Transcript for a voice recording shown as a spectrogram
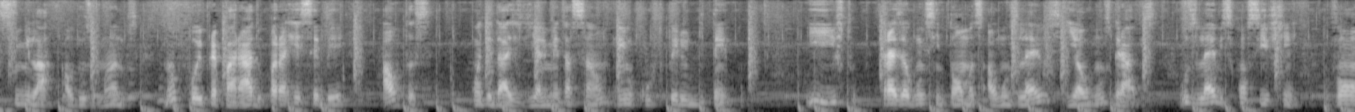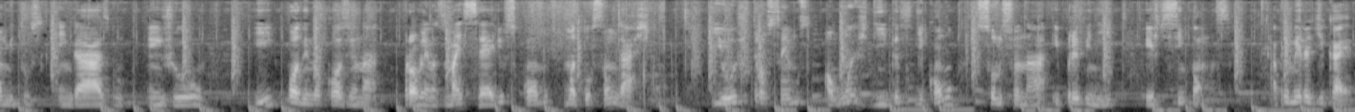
similar ao dos humanos, não foi preparado para receber altas quantidades de alimentação em um curto período de tempo. E isto traz alguns sintomas, alguns leves e alguns graves. Os leves consistem em vômitos, engasgo, enjoo e podem ocasionar problemas mais sérios como uma torção gástrica. E hoje trouxemos algumas dicas de como solucionar e prevenir estes sintomas. A primeira dica é:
